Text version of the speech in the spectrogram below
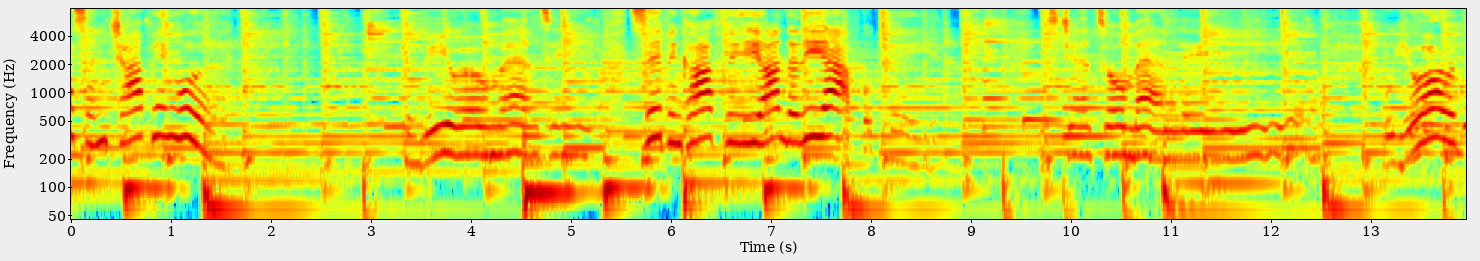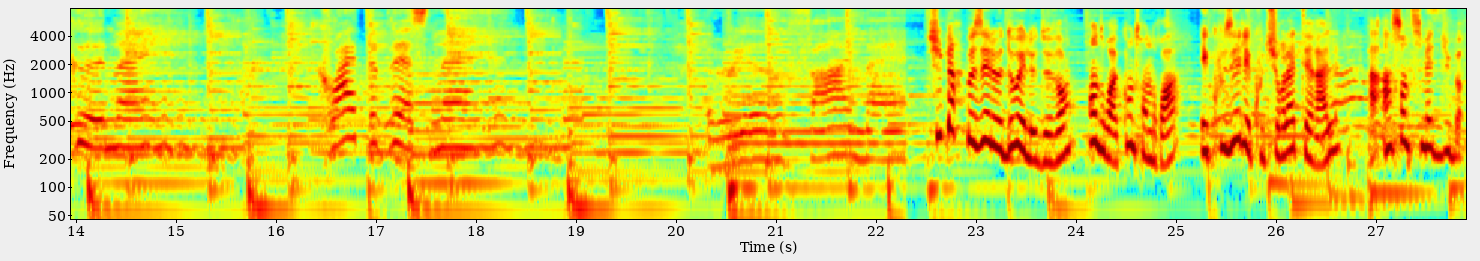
Rice and chopping wood can be romantic. Sipping coffee under the apple tree is gentlemanly. Well, you're a good man, quite the best man, a real fine man. Superposez le dos et le devant, endroit contre endroit, et cousez les coutures latérales à 1 cm du bord.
